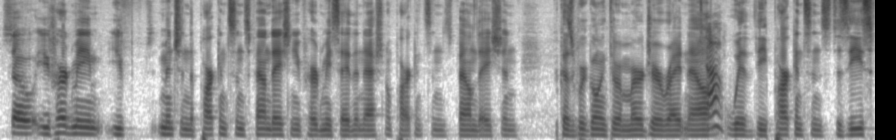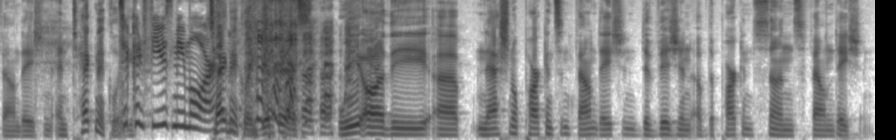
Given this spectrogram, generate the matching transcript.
So you've heard me. You've mentioned the Parkinson's Foundation. You've heard me say the National Parkinson's Foundation because we're going through a merger right now Oh. with the Parkinson's Disease Foundation, and technically, to confuse me more. Technically, get this: we are the uh, National Parkinson Foundation division of the Parkinson's Foundation.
